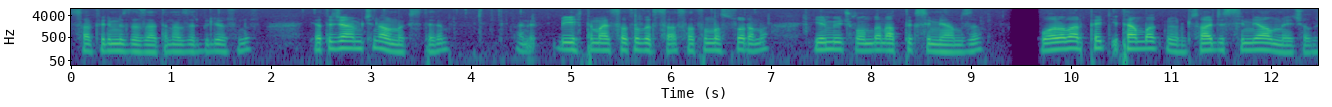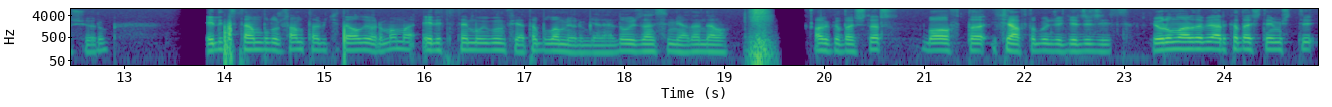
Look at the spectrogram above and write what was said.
Safirimiz de zaten hazır biliyorsunuz. Yatacağım için almak istedim. Hani bir ihtimal satılırsa satılması zor ama 23 won'dan attık simyamızı. Bu aralar pek item bakmıyorum. Sadece simya almaya çalışıyorum. Elit item bulursam tabii ki de alıyorum ama elit itemi uygun fiyata bulamıyorum genelde. O yüzden simyadan devam. Arkadaşlar bu hafta 2 hafta boyunca gececiyiz. Yorumlarda bir arkadaş demişti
